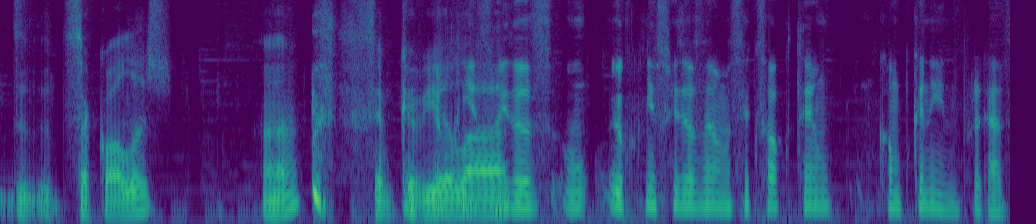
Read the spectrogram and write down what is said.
de- de sacolas. Hã? Sempre que havia eu, lá. um idoso, um- eu conheço um idoso homossexual que tem um cão pequenino, por acaso.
